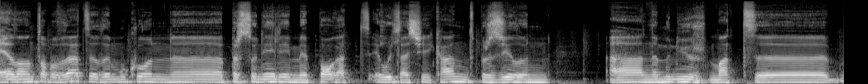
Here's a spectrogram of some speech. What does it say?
edhe on top of that edhe mu kon uh, personeli me pagat e ulta që i kanë të përzgjidhun uh, në mënyrë ma të uh,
